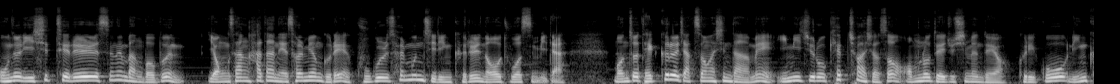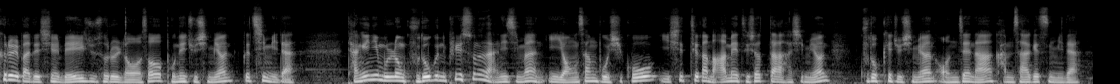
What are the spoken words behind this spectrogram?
오늘 이 시트를 쓰는 방법은 영상 하단의 설명글에 구글 설문지 링크를 넣어 두었습니다. 먼저 댓글을 작성하신 다음에 이미지로 캡처하셔서 업로드 해 주시면 돼요. 그리고 링크를 받으실 메일 주소를 넣어서 보내주시면 끝입니다. 당연히 물론 구독은 필수는 아니지만 이 영상 보시고 이 시트가 마음에 드셨다 하시면 구독해 주시면 언제나 감사하겠습니다.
